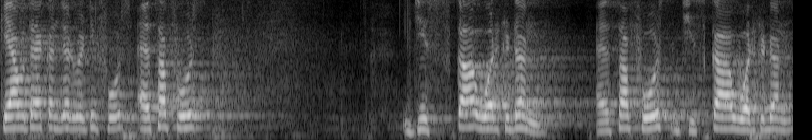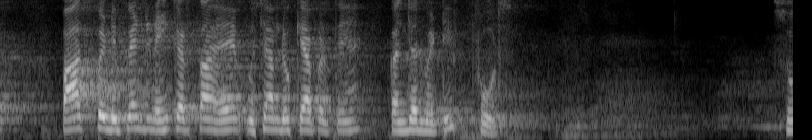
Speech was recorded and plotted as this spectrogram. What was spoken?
क्या होता है कंजर्वेटिव फोर्स ऐसा फोर्स जिसका वर्क डन ऐसा फोर्स जिसका वर्क डन पाथ पे डिपेंड नहीं करता है, उसे हम लोग क्या करते हैं? कंजर्वेटिव फोर्स सो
